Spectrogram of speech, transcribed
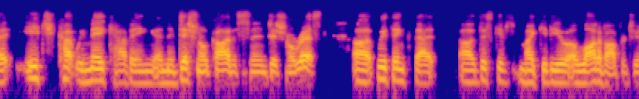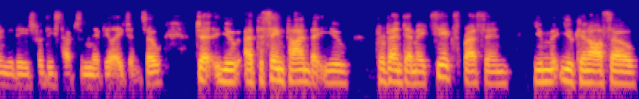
uh, each cut we make having an additional cost and an additional risk. Uh, we think that uh, this gives might give you a lot of opportunities for these types of manipulation. So, you at the same time that you prevent MHC expression, you you can also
